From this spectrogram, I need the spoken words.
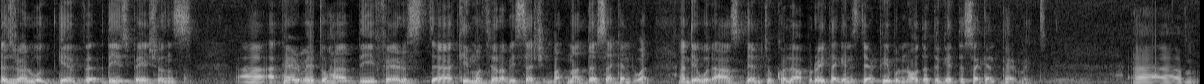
Israel would give these patients a permit to have the first uh, chemotherapy session, but not the second one. And they would ask them to collaborate against their people in order to get the second permit. Um,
